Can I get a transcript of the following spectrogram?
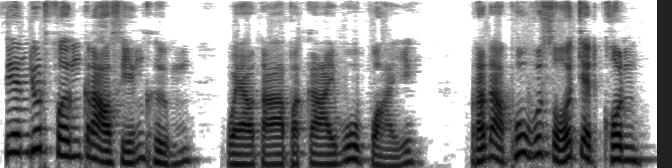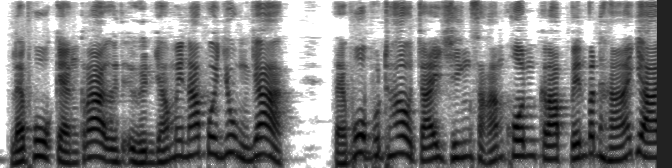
เซียนยุทธเฟิงกล่าวเสียงขึม แววตาประกายวูบไหว ระดับผู้วุโสเจ็ดคน และผู้แก่งกล้าอื่นๆ ยังไม่นับว่ายุ่งยาก แต่พวกผู้เท่าใจชิงสามคนกลับเป็นปัญหาใหญ่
